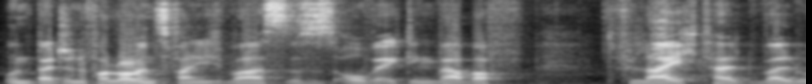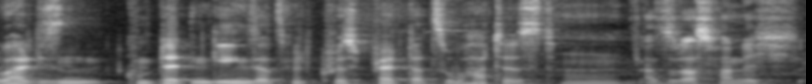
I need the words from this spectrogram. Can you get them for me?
Und bei Jennifer Lawrence fand ich, war es, dass es Overacting war, aber vielleicht halt, weil du halt diesen kompletten Gegensatz mit Chris Pratt dazu hattest. hm, also das fand ich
